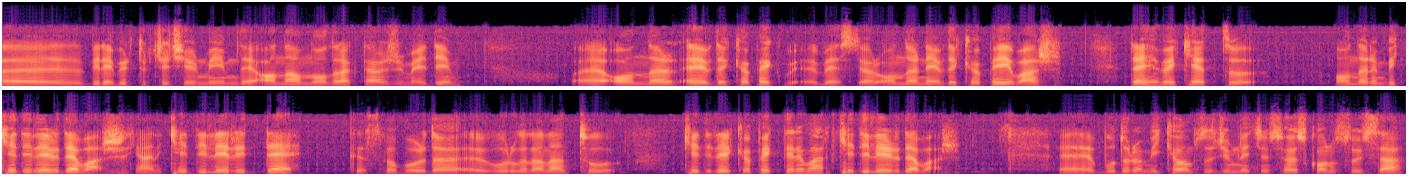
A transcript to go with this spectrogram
Ee, birebir Türkçe çevirmeyeyim de anlamlı olarak tercüme edeyim. Ee, onlar evde köpek be- besliyor. Onların evde köpeği var. They have a cat too. Onların bir kedileri de var. Yani kedileri de kısmı burada e, vurgulanan to. Kedileri, köpekleri var, kedileri de var. Ee, bu durum iki olumsuz cümle için söz konusuysa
